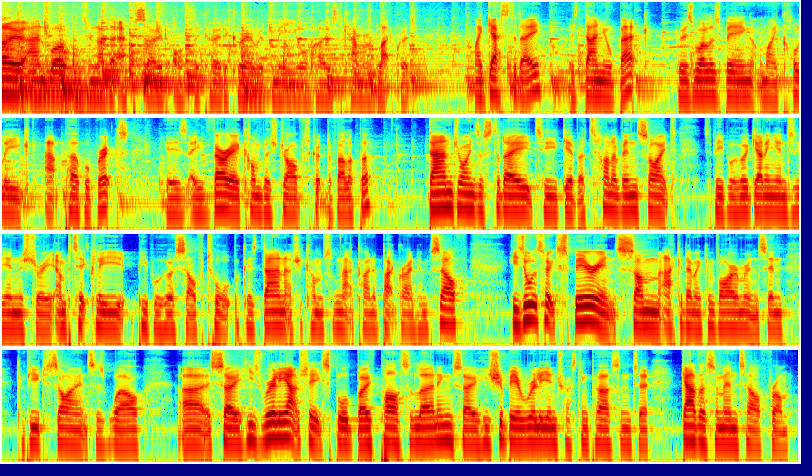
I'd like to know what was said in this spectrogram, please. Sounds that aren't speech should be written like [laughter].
Hello, and welcome to another episode of The Coder Career with me, your host, Cameron Blackwood. My guest today is Daniel Beck, who, as well as being my colleague at Purplebricks, is a very accomplished JavaScript developer. Dan joins us today to give a ton of insight to people who are getting into the industry and particularly people who are self taught because Dan actually comes from that kind of background himself. He's also experienced some academic environments in computer science as well. Uh, so he's really actually explored both paths of learning. So he should be a really interesting person to gather some intel from.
